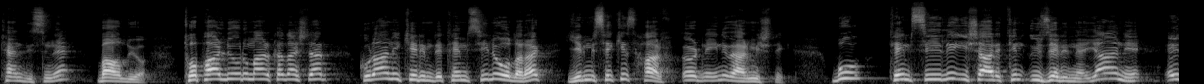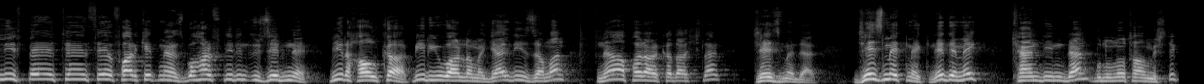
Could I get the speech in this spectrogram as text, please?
Kendisine bağlıyor. Toparlıyorum arkadaşlar. Kur'an-ı Kerim'de temsili olarak 28 harf örneğini vermiştik. Bu temsili işaretin üzerine yani Elif, B, T, S fark etmez. Bu harflerin üzerine bir halka, bir yuvarlama geldiği zaman ne yapar arkadaşlar? Cezmeder. Cezmetmek ne demek? Kendinden, bunu not almıştık,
